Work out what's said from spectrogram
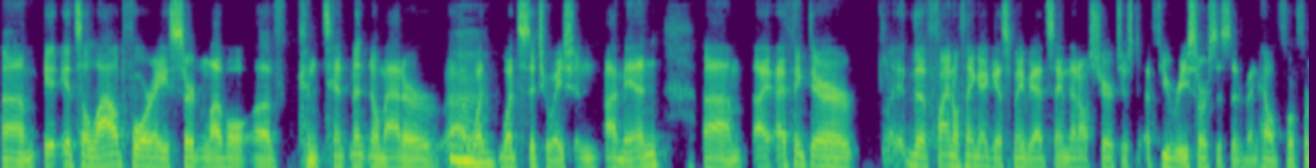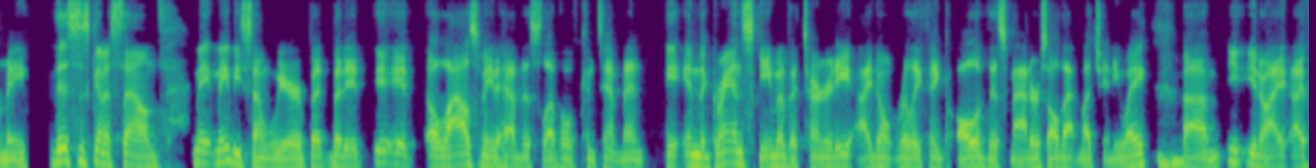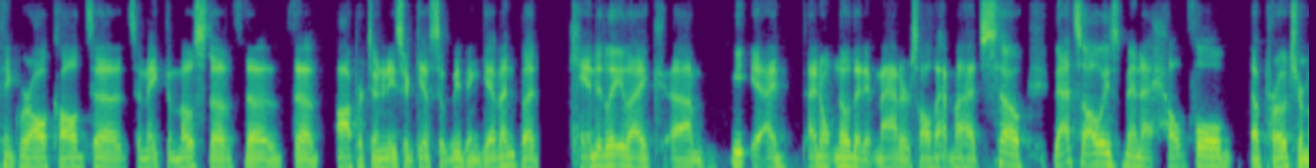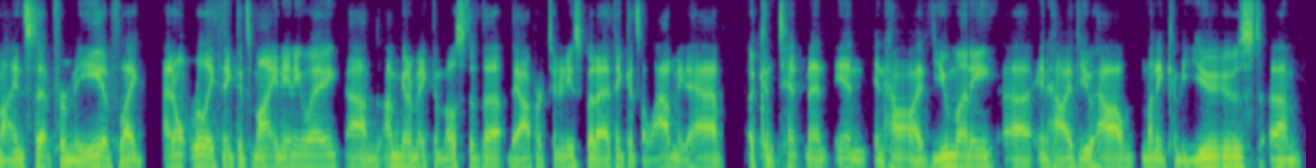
Um, it, it's allowed for a certain level of contentment, no matter uh, mm. what what situation I'm in. Um, I, I think there the final thing I guess maybe I'd say, and then I'll share just a few resources that have been helpful for me. This is going to sound may, maybe sound weird, but but it it allows me to have this level of contentment in the grand scheme of eternity, I don't really think all of this matters all that much anyway. Mm-hmm. Um, you, you, know, I, I, think we're all called to to make the most of the the opportunities or gifts that we've been given. But candidly, like um, I I don't know that it matters all that much. So that's always been a helpful approach or mindset for me. Of like, I don't really think it's mine anyway. Um, I'm going to make the most of the the opportunities, but I think it's allowed me to have a contentment in in how I view money, uh, in how I view how money can be used. Um,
